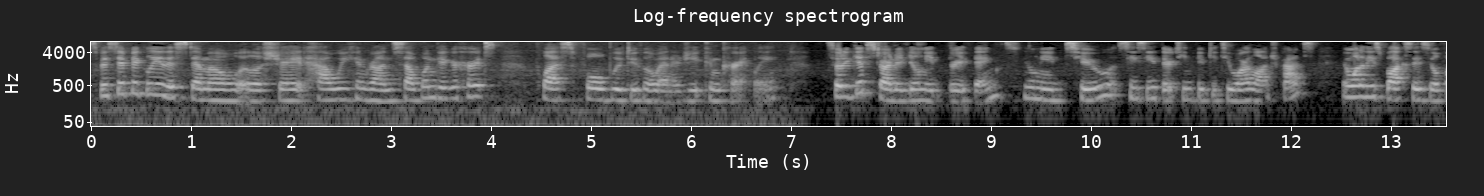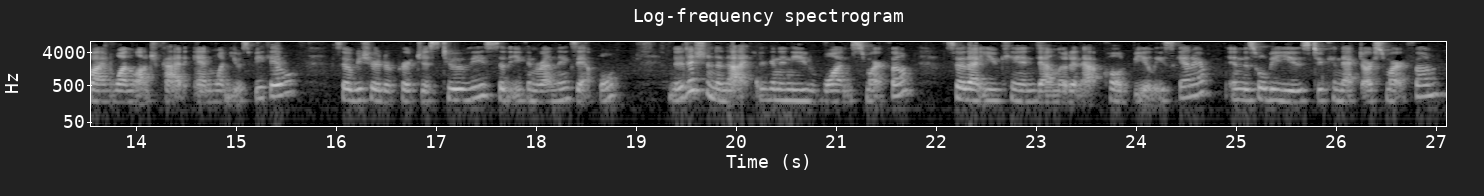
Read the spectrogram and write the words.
Specifically, this demo will illustrate how we can run sub 1 gigahertz plus full Bluetooth Low Energy concurrently. So to get started, you'll need three things. You'll need two CC1352R launch pads. In one of these boxes, you'll find one launch pad and one USB cable. So be sure to purchase two of these so that you can run the example. In addition to that, you're going to need one smartphone so that you can download an app called BLE Scanner, and this will be used to connect our smartphone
